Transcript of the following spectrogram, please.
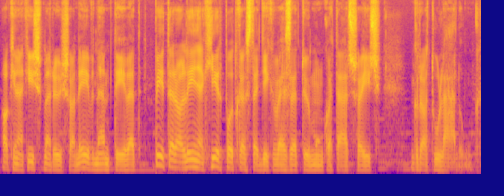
akinek ismerős a név, nem téved. Péter a Lényeg Hírpodcast egyik vezető munkatársa is. Gratulálunk!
